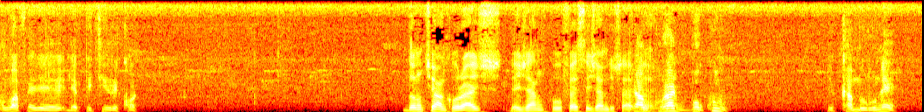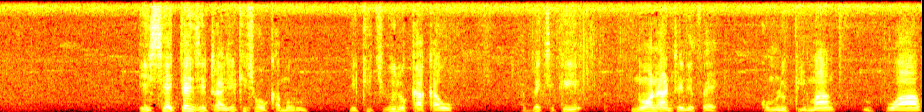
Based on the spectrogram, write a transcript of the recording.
on va faire les, les petits récoltes. Donc tu encourages les gens pour faire ce genre de travail. J'encourage beaucoup les Camerounais et certains étrangers qui sont au Cameroun de cultiver le cacao avec ce que nous on est en train de faire, comme le piment, le poivre,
